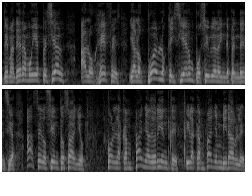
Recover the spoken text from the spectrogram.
de manera muy especial a los jefes y a los pueblos que hicieron posible la independencia hace 200 años con la campaña de Oriente y la campaña envirable.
